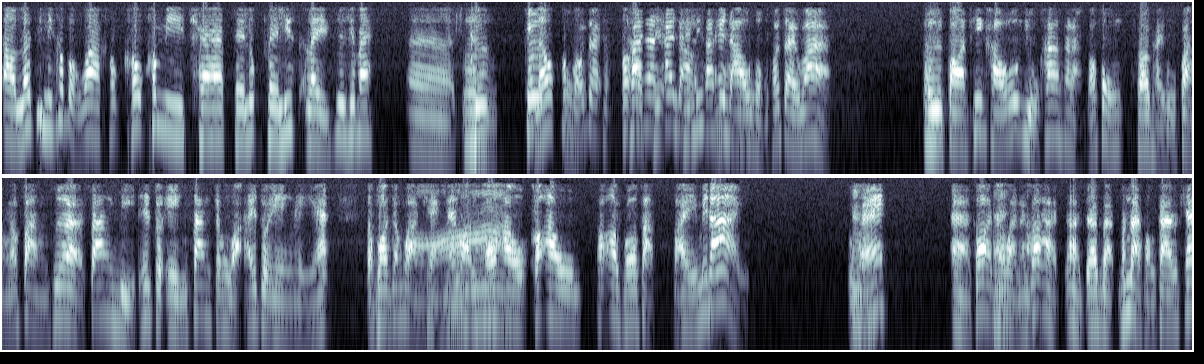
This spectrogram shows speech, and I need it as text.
เอาแล้วทีนี้เขาบอกว่าเขาเขาเขามีแชร์เพลย์ลุกเพลย์ลิสอะไรอย่างนี้ใช่ไหมเอ่อคือคือแล้วผเขามบอกเข้าใจเขาถ้าเอาถ้าให้เดา playlist ถ้าให้เดาผมเข้าใจว่าคือตอนที่เขาอยู่ข้างสนามเขาคงเราถ่ายหูฟังแล้วฟังเพื่อสร้างบีทให้ตัวเองสร้างจังหวะให้ตัวเองอะไรอย่างเงี้ย แต่พอจังหวะแข่งแน่นอนเขาเอาเขาเอาเขาเอาโทรศัพท์ไปไม่ได้ถูกไหม อ่า ก็จังหวะนั้นก็อาจอาจจะแบบน้ำหนักของการแค่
